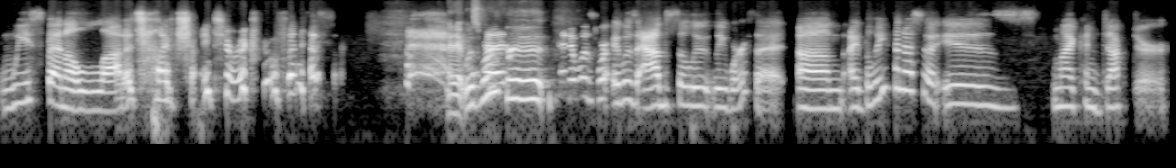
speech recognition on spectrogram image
we spent a lot of time trying to recruit Vanessa. And it was worth it. And it was it was absolutely worth it. Um, I believe Vanessa is my conductor.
